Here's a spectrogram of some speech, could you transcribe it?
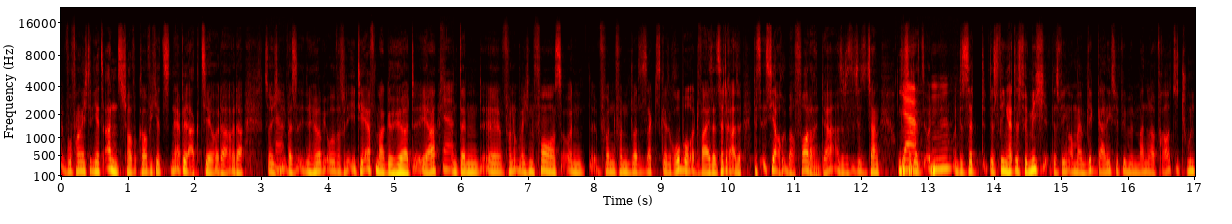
wo fange ich denn jetzt an? Kaufe ich jetzt eine Apple-Aktie oder, oder soll ich, ja. was, dann höre ich irgendwas von ETF mal gehört, ja, ja. und dann äh, von irgendwelchen Fonds und von, von du hast gesagt, Robo-Advisor etc. Also das ist ja auch überfordernd, ja, also das ist ja sozusagen, und, ja. hat, und, mhm. und das hat, deswegen hat es für mich, deswegen auch mein Blick gar nicht so viel mit Mann oder Frau zu tun.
